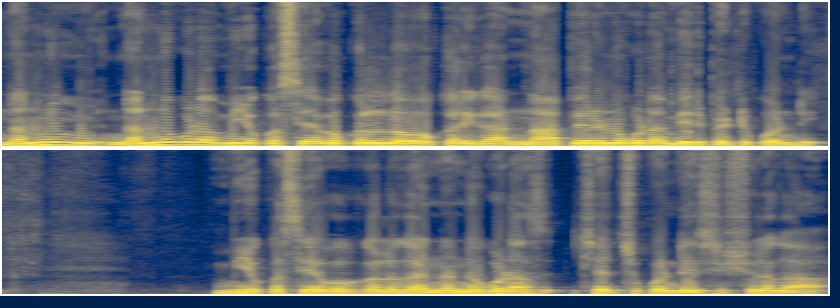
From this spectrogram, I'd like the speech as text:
నన్ను నన్ను కూడా మీ యొక్క సేవకుల్లో ఒకరిగా నా పేరును కూడా మీరు పెట్టుకోండి. మీ యొక్క సేవకులుగా నన్ను కూడా చేర్చుకోండి శిష్యులుగా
